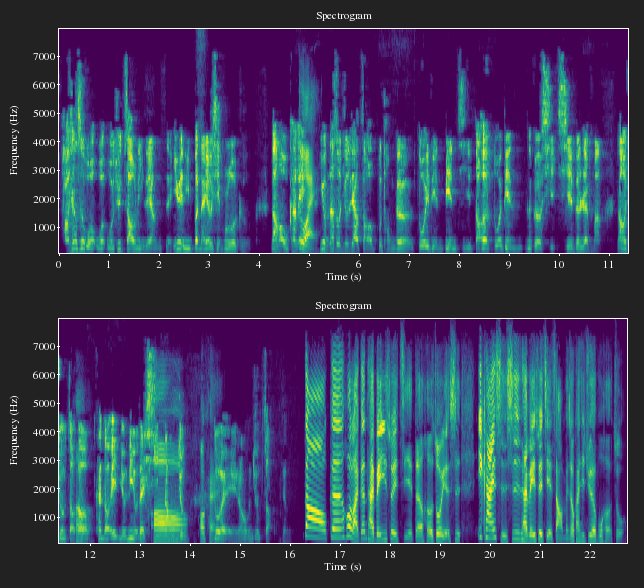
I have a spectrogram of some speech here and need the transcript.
好像是我我我去找你的样子，因为你本来有写部落格，然后我看对，因为我们那时候就是要找不同的多一点编辑，找呃多一点那个写写的人嘛，然后就找到看到哎有你有在写，然后我们就 OK 对，然后我们就找这样。到跟后来跟台北艺穗节的合作也是一开始是台北艺穗节找每周看戏俱乐部合作，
